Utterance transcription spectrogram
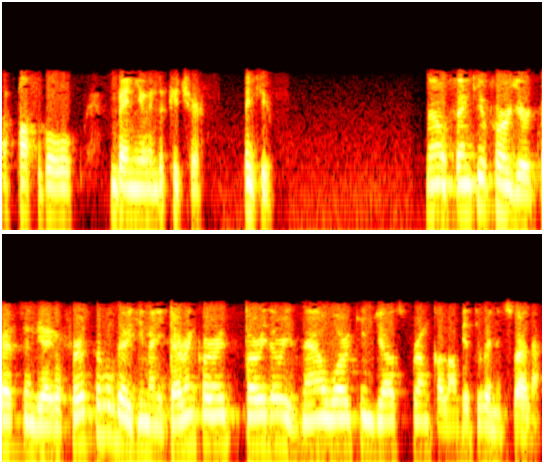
a possible venue in the future. Thank you. No, thank you for your question, Diego. First of all, the humanitarian corridor is now working just from Colombia to Venezuela.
